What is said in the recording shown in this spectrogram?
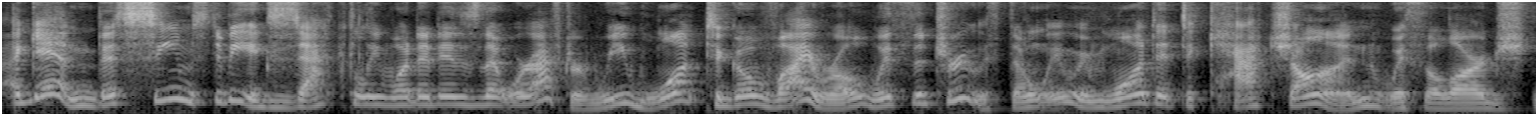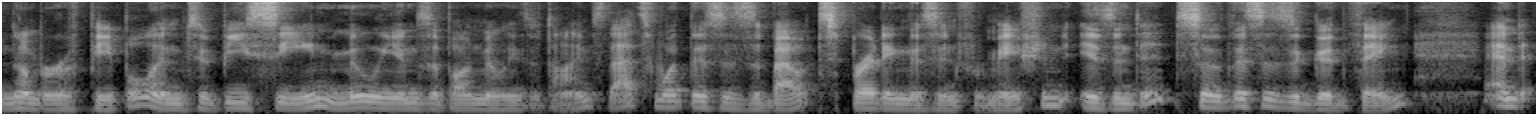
again, this seems to be exactly what it is that we're after. We want to go viral with the truth, don't we? We want it to catch on with a large number of people and to be seen millions upon millions of times. That's what this is about, spreading this information, isn't it? So this is a good thing. And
